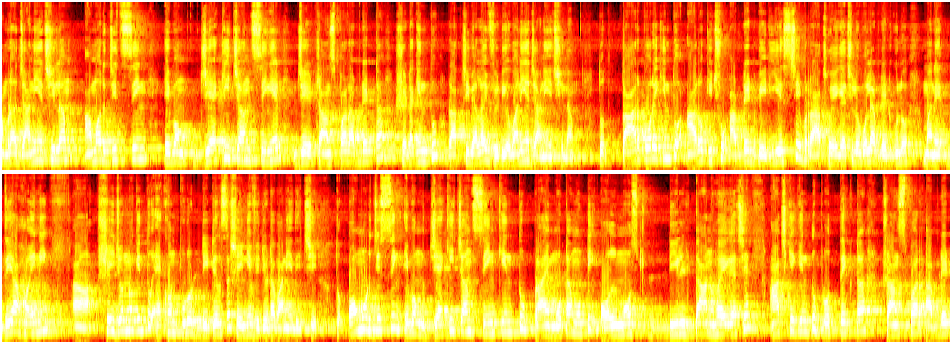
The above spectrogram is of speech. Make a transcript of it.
আমরা জানিয়েছিলাম অমরজিৎ সিং এবং জ্যাকি চাঁদ সিংয়ের যে ট্রান্সফার আপডেটটা, সেটা কিন্তু রাত্রিবেলায় ভিডিও বানিয়ে জানিয়েছিলাম। তো তারপরে কিন্তু আরও কিছু আপডেট বেরিয়ে এসছে, এবার রাত হয়ে গেছিল বলে আপডেটগুলো মানে দেয়া হয়নি। সেই জন্য কিন্তু এখন পুরো ডিটেলসে সেই নিয়ে ভিডিওটা বানিয়ে দিচ্ছি। তো অমরজিৎ সিং এবং জ্যাকি চাঁদ সিং কিন্তু প্রায় মোটামুটি অলমোস্ট ডিল ডান হয়ে গেছে। আজকে কিন্তু প্রত্যেকটা ট্রান্সফার আপডেট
